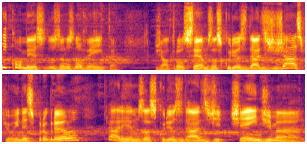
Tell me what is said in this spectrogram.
e começo dos anos 90. Já trouxemos as curiosidades de Jaspion e nesse programa traremos as curiosidades de Changeman.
